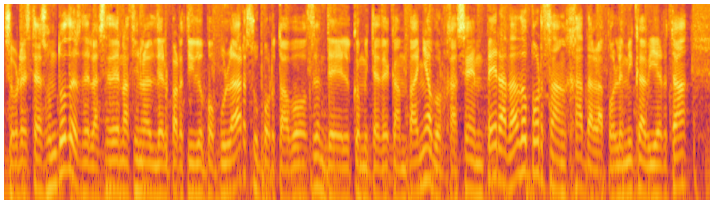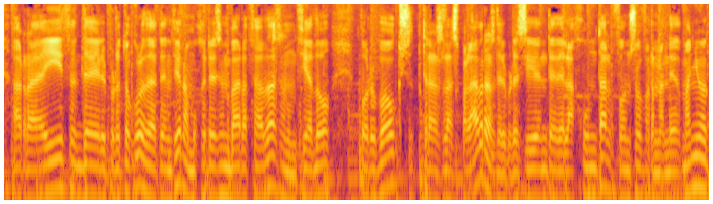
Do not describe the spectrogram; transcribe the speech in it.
Sobre este asunto, desde la sede nacional del Partido Popular, su portavoz del comité de campaña, Borja Semper, ha dado por zanjada la polémica abierta a raíz del protocolo de atención a mujeres embarazadas anunciado por Vox tras las palabras del presidente de la Junta, Alfonso Fernández Mañueco,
